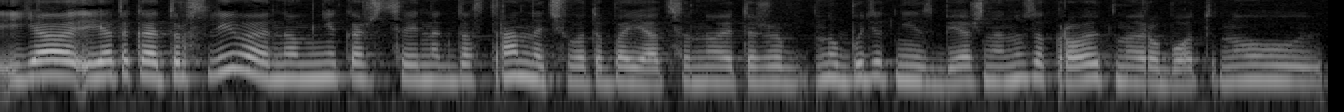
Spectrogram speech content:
я, я такая трусливая, но мне кажется, иногда странно чего-то бояться. Но это же, ну, будет неизбежно. Ну, закроют мою работу. Ну, угу.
